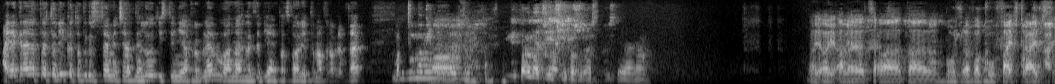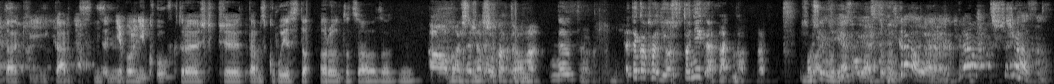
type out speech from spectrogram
a jak gramy w Puerto Rico, to wykorzystujemy czarny lód i z tym nie ma problemu, a nagle zabijamy potwory i to ma problem, tak? Bo mam inną to na dzieci po prostu tyle, no. Oj, oj, ale cała ta burza wokół Five Tribes, tak, i kart niewolników, które się tam skupuje z toru, to co? To... O, właśnie, na przykład to. No, no to. Dlatego chodzi, to nie gra tak, no. no. Bo się mówi, ja po prostu grałem, grałem trzy razy.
